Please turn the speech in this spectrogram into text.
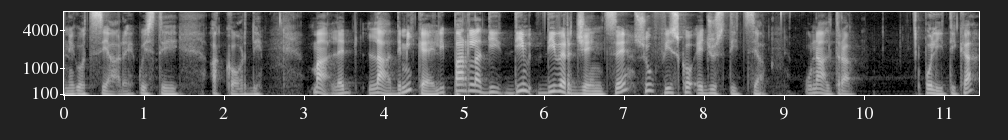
Negoziare questi accordi. Ma le, la De Micheli parla di, di divergenze su fisco e giustizia. Un'altra politica,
